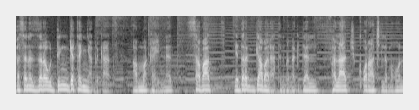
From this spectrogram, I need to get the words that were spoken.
በሰነዘረው ድንገተኛ ጥቃት አማካይነት ሰባት የደርግ አባላትን በመግደል ፈላጭ ቆራጭ ለመሆን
